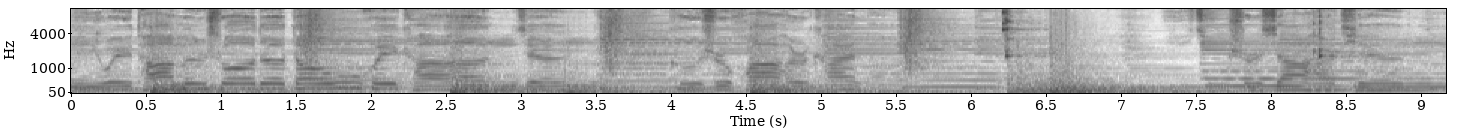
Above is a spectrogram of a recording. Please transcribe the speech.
以为他们说的都会看见，可是花儿开了，已经是夏天。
